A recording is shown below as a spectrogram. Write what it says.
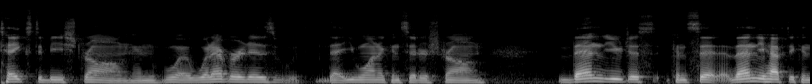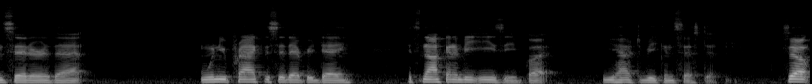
takes to be strong and wh- whatever it is that you want to consider strong then you just consider then you have to consider that when you practice it every day it's not going to be easy but you have to be consistent. So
